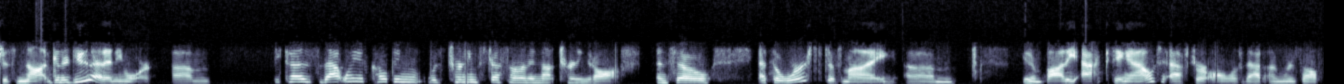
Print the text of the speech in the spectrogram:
just not going to do that anymore. Um, because that way of coping was turning stress on and not turning it off. And so, at the worst of my um, you know, body acting out after all of that unresolved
